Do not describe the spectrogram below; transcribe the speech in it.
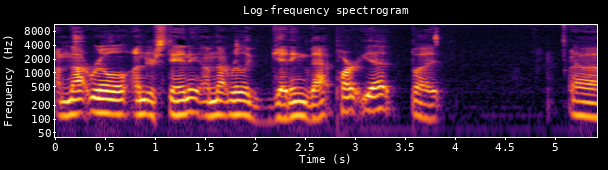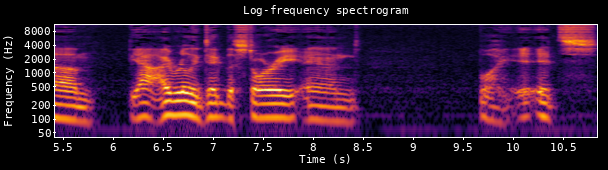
I'm not real understanding. I'm not really getting that part yet, but um, yeah, I really dig the story, and boy, it, it's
